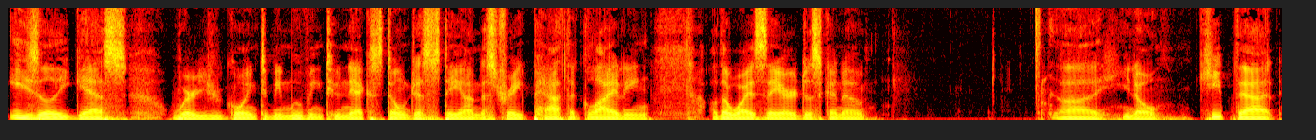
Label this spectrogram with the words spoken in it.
easily guess where you're going to be moving to next. Don't just stay on the straight path of gliding, otherwise they are just going to, uh, you know, keep that.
